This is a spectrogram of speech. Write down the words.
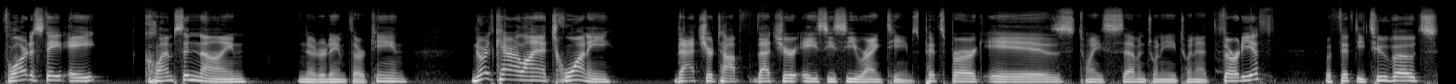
Florida State 8, Clemson 9, Notre Dame 13, North Carolina 20. That's your top that's your ACC ranked teams. Pittsburgh is 27, 28, 29, 30th with 52 votes.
